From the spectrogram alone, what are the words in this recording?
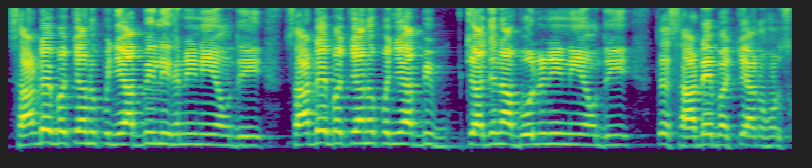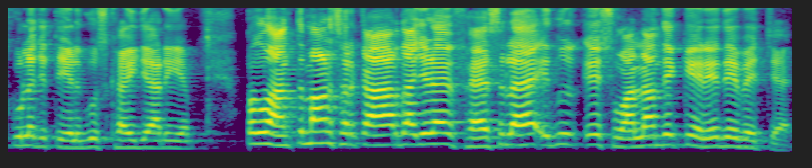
ਸਾਡੇ ਬੱਚਿਆਂ ਨੂੰ ਪੰਜਾਬੀ ਲਿਖਣੀ ਨਹੀਂ ਆਉਂਦੀ, ਸਾਡੇ ਬੱਚਿਆਂ ਨੂੰ ਪੰਜਾਬੀ ਚੱਜ ਨਾਲ ਬੋਲਣੀ ਨਹੀਂ ਆਉਂਦੀ ਤੇ ਸਾਡੇ ਬੱਚਿਆਂ ਨੂੰ ਹੁਣ ਸਕੂਲਾਂ 'ਚ ਤੇਲਗੂ ਸਿਖਾਈ ਜਾ ਰਹੀ ਹੈ। ਭਗਵੰਤ ਮਾਨ ਸਰਕਾਰ ਦਾ ਜਿਹੜਾ ਇਹ ਫੈਸਲਾ ਹੈ, ਇਹਨੂੰ, ਇਹ ਸਵਾਲਾਂ ਦੇ ਘੇਰੇ ਦੇ ਵਿੱਚ ਹੈ।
